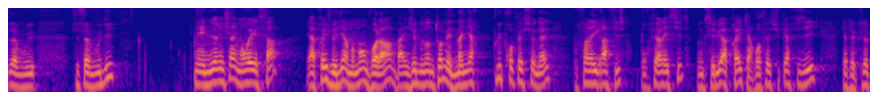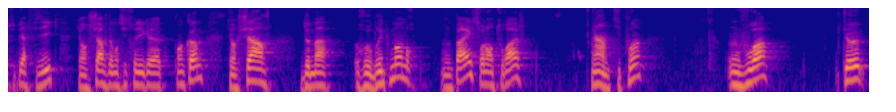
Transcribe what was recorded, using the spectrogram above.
ça vous, si ça vous dit. Mais lui, Richard, il m'envoyait ça, et après, je lui ai dit à un moment, voilà, bah, j'ai besoin de toi, mais de manière plus professionnelle, pour faire les graphismes, pour faire les sites. Donc c'est lui après qui a refait Superphysique, qui a fait Club Superphysique, qui est en charge de mon site rudica.com, qui est en charge de ma rubrique membre. Donc pareil, sur l'entourage, là un petit point, on voit que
